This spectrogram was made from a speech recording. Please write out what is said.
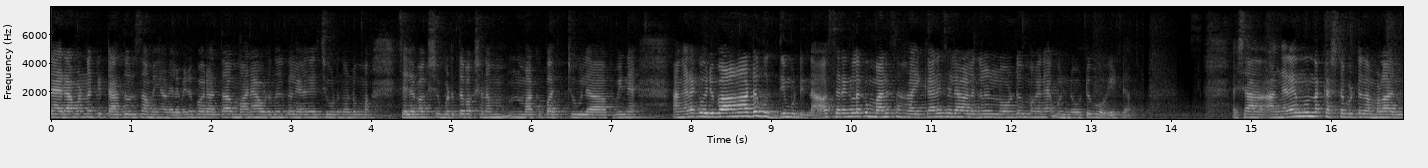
നേരാവണ്ണം കിട്ടാത്ത ഒരു സമയമാണല്ലോ പിന്നെ പോരാത്ത അമ്മാനെ അവിടുന്ന് കല്യാണം കഴിച്ചു കൊടുക്കുന്നതുകൊണ്ട് ഉമ്മ ചില ഭക്ഷ ഇവിടുത്തെ ഭക്ഷണം ഉമ്മക്ക് പറ്റൂല. പിന്നെ അങ്ങനെയൊക്കെ ഒരുപാട് ബുദ്ധിമുട്ടുണ്ട്. ആ അവസരങ്ങളൊക്കെ ഉമ്മാനെ സഹായിക്കാൻ ചില ആളുകളുള്ളതുകൊണ്ട് ഉമ്മ അങ്ങനെ മുന്നോട്ട് പോയിട്ടാ പക്ഷെ അങ്ങനെ അങ്ങനെയൊന്നും കഷ്ടപ്പെട്ട് നമ്മളാരും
